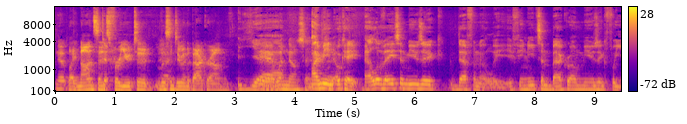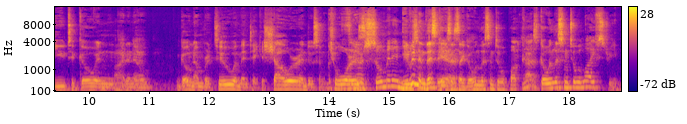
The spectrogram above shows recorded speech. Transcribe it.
no. like nonsense for you to listen to in the background. yeah, what nonsense. I mean, okay, elevator music definitely. If you need some background music for you to go and I Right, don't know, go number two and then take a shower and do some there are chores. so many. Even in this there. case, it's like go and listen to a podcast, Yeah. go and listen to a live stream.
